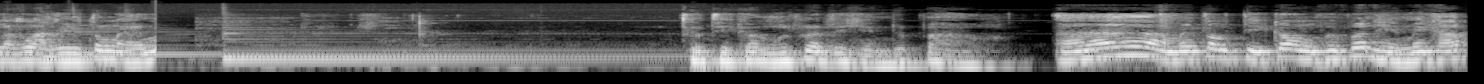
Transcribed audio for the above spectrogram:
หลักๆอยู่ตรงไหนทุกทีกล้องเพื่อนๆจะเห็นหรือเปล่าอ่าไม่ต้องตีกล้องเพื่อนๆเห็นไหมครับ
